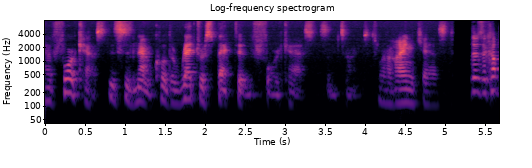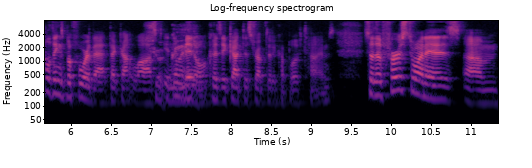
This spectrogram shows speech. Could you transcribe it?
have forecast? This is now called a retrospective forecast sometimes. or a hindcast. There's a couple things before that that got lost Sure, in go the middle because it got disrupted a couple of times. So the first one is um,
